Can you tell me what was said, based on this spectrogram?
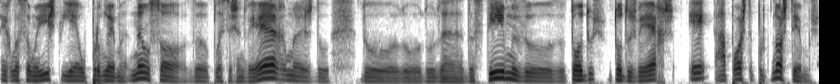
em relação a isto, e é o problema não só do PlayStation VR, mas do, do, do, do da, da, Steam, do, de todos, todos os VRs, é a aposta, porque nós temos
